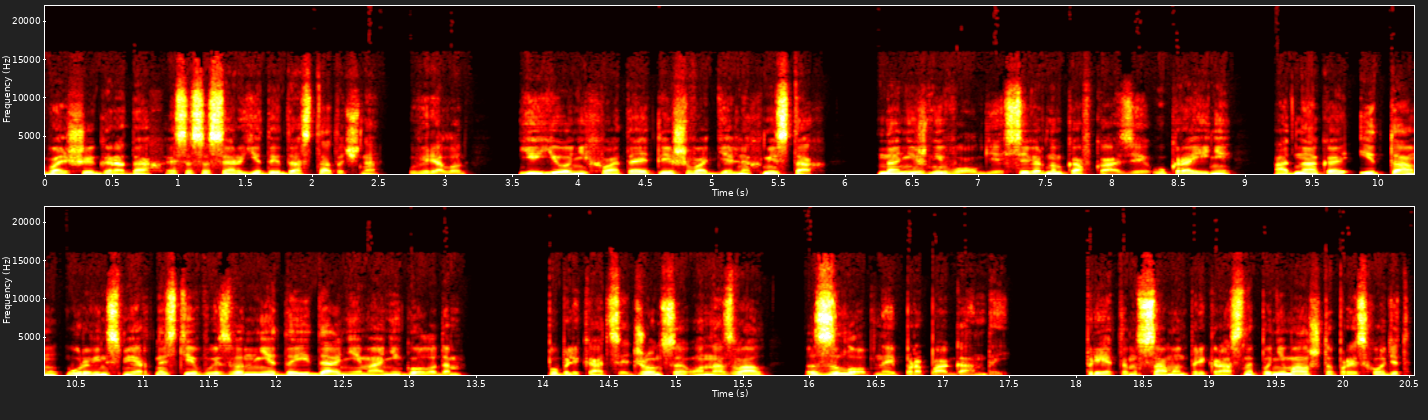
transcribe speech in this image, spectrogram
больших городах СССР еды достаточно», — уверял он. «Ее не хватает лишь в отдельных местах, на Нижней Волге, Северном Кавказе, Украине, однако и там уровень смертности вызван недоеданием, а не голодом. Публикации Джонса он назвал «злобной пропагандой». При этом сам он прекрасно понимал, что происходит.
